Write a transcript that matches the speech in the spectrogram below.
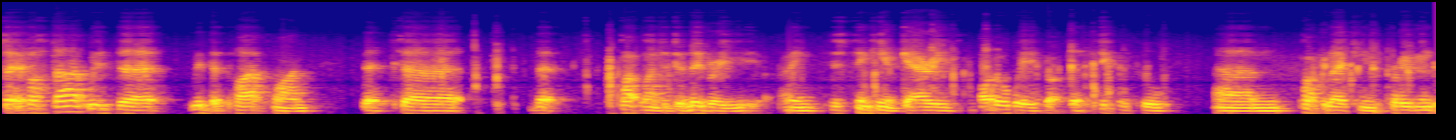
So if I start with the with the pipeline that uh, that pipeline to delivery, I mean, just thinking of Gary's model, you've got the cyclical um, population improvement.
